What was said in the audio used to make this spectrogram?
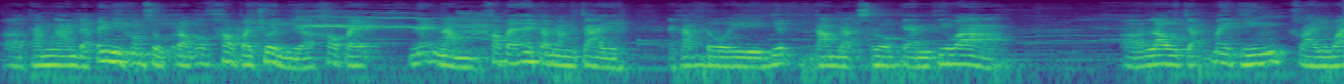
เอ่อทำงานแบบไม่มีความสุขเราก็เข้าไปช่วยเหลือเข้าไปแนะนำเข้าไปให้กำลังใจนะครับ โดยยึดตามหลักสโลแกนที่ว่าเราจะไม่ทิ้งใครไว้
